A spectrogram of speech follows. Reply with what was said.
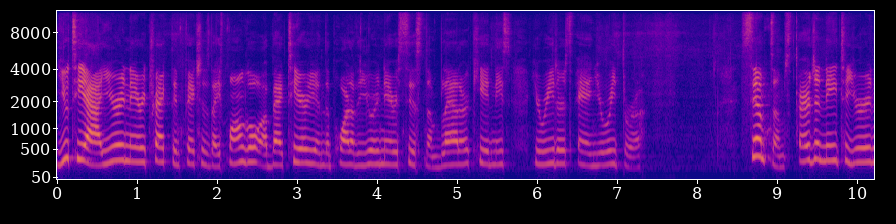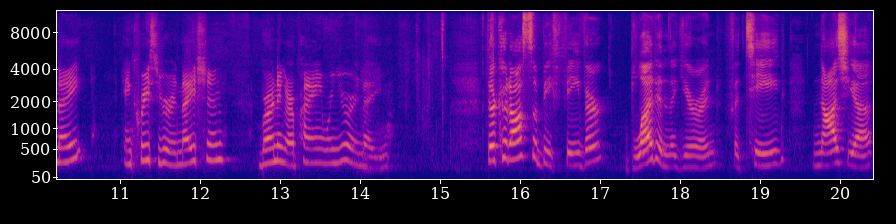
UTI, urinary tract infection, is a fungal or bacteria in the part of the urinary system, bladder, kidneys, ureters, and urethra. Symptoms, urgent need to urinate, increased urination, burning or pain when urinating. There could also be fever, blood in the urine, fatigue, nausea,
